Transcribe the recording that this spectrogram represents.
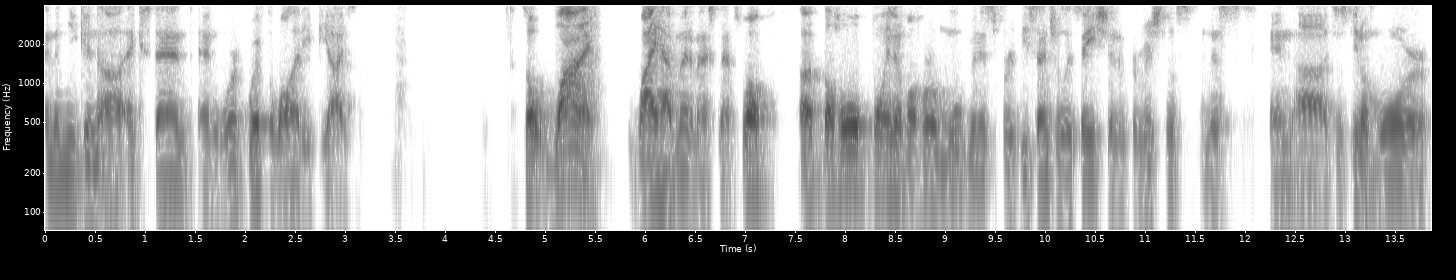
And then you can uh, extend and work with the wallet APIs. So why? Why have MetaMask snaps? Well, uh, the whole point of our whole movement is for decentralization and permissionlessness and uh, just, you know, more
